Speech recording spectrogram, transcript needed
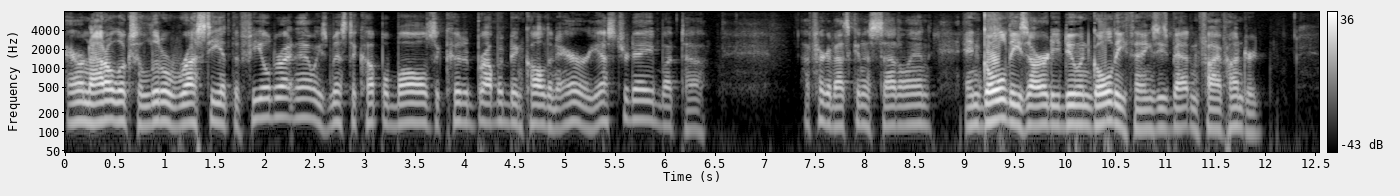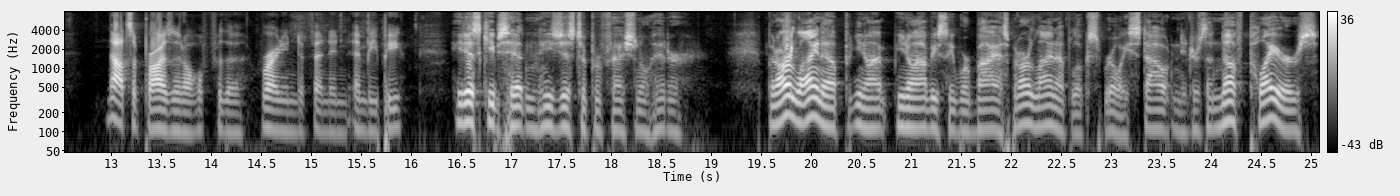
Arenado looks a little rusty at the field right now. He's missed a couple balls. It could have probably been called an error yesterday, but uh, I figure that's going to settle in. And Goldie's already doing Goldie things. He's batting 500. Not surprised at all for the writing defending MVP. He just keeps hitting. He's just a professional hitter. But our lineup, you know, you know, obviously we're biased, but our lineup looks really stout, and there's enough players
